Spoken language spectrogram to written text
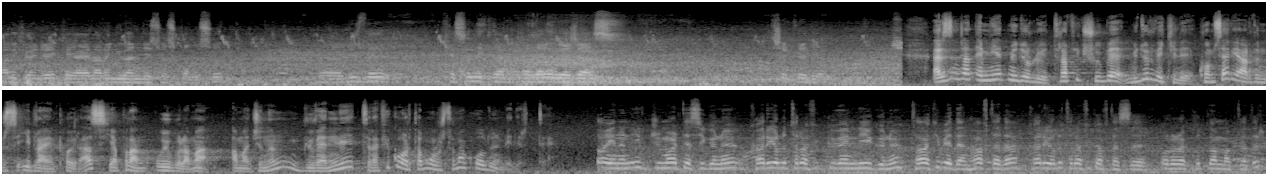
Tabii ki öncelikle yayaların güvenliği söz konusu. Ee, biz de kesinlikle kurallara uyacağız. Teşekkür ediyorum. Erzincan Emniyet Müdürlüğü Trafik Şube Müdür Vekili Komiser Yardımcısı İbrahim Poyraz yapılan uygulama amacının güvenli trafik ortamı oluşturmak olduğunu belirtti. ayının ilk cumartesi günü Karayolu Trafik Güvenliği Günü takip eden haftada Karayolu Trafik Haftası olarak kutlanmaktadır.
